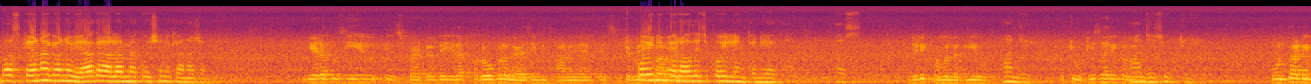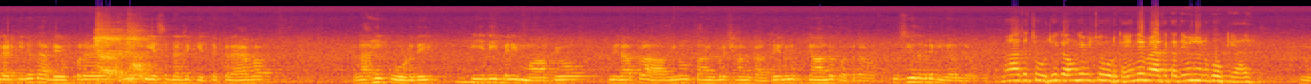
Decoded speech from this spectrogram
ਬਸ ਕਹਿਣਾ ਕਿ ਉਹਨੇ ਵਿਆਹ ਕਰਾ ਲਿਆ ਮੈਂ ਕੁਝ ਨਹੀਂ ਕਹਿਣਾ ਚਾਹੁੰਦੀ। ਜਿਹੜਾ ਤੁਸੀਂ ਇੰਸਪੈਕਟਰ ਤੇ ਜਿਹੜਾ ਆਰੋਪ ਲਗਾਇਆ ਸੀ ਵੀ ਥਾਣੇ ਦੇ SHO ਕੋਈ ਨਹੀਂ ਮੇਰਾ ਉਹਦੇ 'ਚ ਕੋਈ ਲਿੰਕ ਨਹੀਂ ਹੈਗਾ ਬਸ। ਜਿਹੜੀ ਖਬਰ ਲੱਗੀ ਉਹ? ਹਾਂਜੀ। ਉਹ ਝੂਠੀ ਸਾਰੀ ਖਬਰ? ਹਾਂਜੀ ਝੂਠੀ। ਹੁਣ ਤੁਹਾਡੀ ਲੜਕੀ ਨੇ ਤੁਹਾਡੇ ਉੱਪਰ ਇਹ ਕੇਸ ਦਰਜ ਕੀਤਾ ਕਰਾਇਆ ਵਾ। ਰਾਹੀ ਕੋਰਟ ਦੇ ਜਿਹੜੀ ਮੇਰੀ ਮਾਂ ਪਿਓ ਮੇਰਾ ਭਰਾ ਮੈਨੂੰ ਤੰਗ ਪਰੇਸ਼ਾਨ ਕਰਦੇ ਮੈਨੂੰ ਜਾਨ ਦਾ ਖਤਰਾ ਵਾ। ਤੁਸੀਂ ਉਹਦੇ ਬਾਰੇ ਕੀ ਕਹਿਣਾ ਚਾਹੋਗੇ ਮੈਂ ਤਾਂ ਝੂਠ ਹੀ ਕਹੂੰਗੀ ਵੀ ਝੂਠ ਕਹਿੰਦੇ ਮੈਂ ਤਾਂ ਕਦੀ ਉਹਨਾਂ ਨੂੰ ਕੋ ਕਿਹਾ ਹੂੰ।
